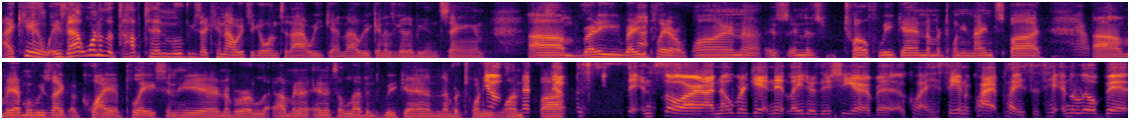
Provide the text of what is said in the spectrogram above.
I can't. Is that one of the top ten movies? I cannot wait to go into that weekend. That weekend is going to be insane. Um, Ready Ready Player One is in this twelfth weekend, number 29th spot. Um, we have movies like A Quiet Place in here, number um, in its eleventh weekend, number twenty one spot sitting sore. I know we're getting it later this year, but a quiet, seeing a quiet place is hitting a little bit,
